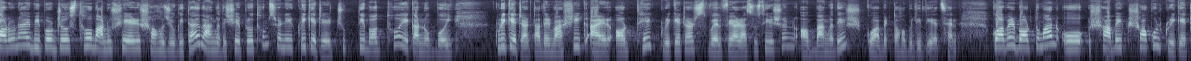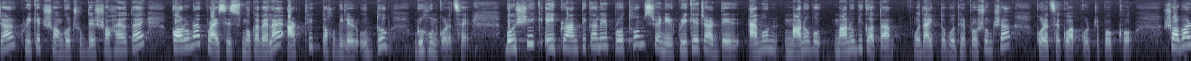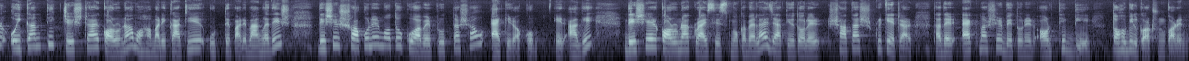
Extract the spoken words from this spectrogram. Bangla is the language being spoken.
করোনায় বিপর্যস্ত মানুষের সহযোগিতায় বাংলাদেশের প্রথম শ্রেণির ক্রিকেটের চুক্তিবদ্ধ একানব্বই ক্রিকেটার। তাদের মাসিক আয়ের অর্ধেক cricketers welfare association of Bangladesh কোয়াবের তহবিলি দিয়েছেন। কোয়াবের বর্তমান ও সাবেক সকল ক্রিকেটার, ক্রিকেট সংগঠকদের সহায়তায় করোনা ক্রাইসিস মোকাবেলায় আর্থিক তহবিলের উদ্যোগ গ্রহণ করেছে। বৈশ্বিক এই ক্রান্তিকালে প্রথম শ্রেণির ক্রিকেটারদের এমন মানব, মানবিকতা ও দায়িত্ববোধের প্রশংসা করেছে কোয়াব কর্তৃপক্ষ। সবার ঐকান্তিক চেষ্টায় করোনা মহামারী কাটিয়ে উঠতে পারে বাংলাদেশ। দেশের সকলের মতো কোয়াবের প্রত্যাশাও একই রকম। এর আগে দেশের করোনা ক্রাইসিস মোকাবেলায় জাতীয় দলের সাতাশ ক্রিকেটার তাদের এক মাসের বেতনের অর্ধেক দিয়ে তহবিল গঠন করেন।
